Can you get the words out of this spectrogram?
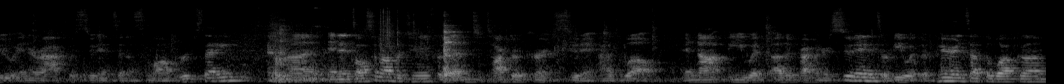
to interact with students in a small group setting. Uh, and it's also an opportunity for them to talk to a current student as well, and not be with other five hundred students or be with their parents at the welcome.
